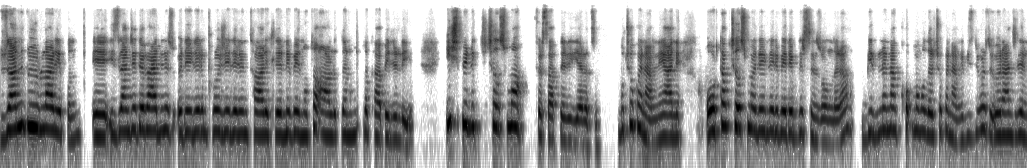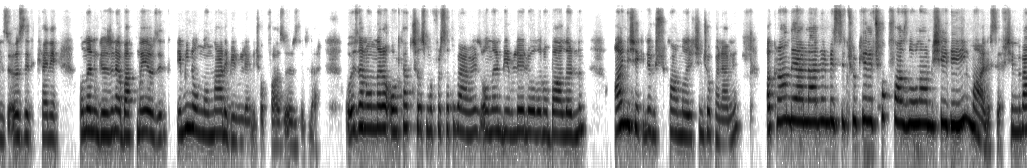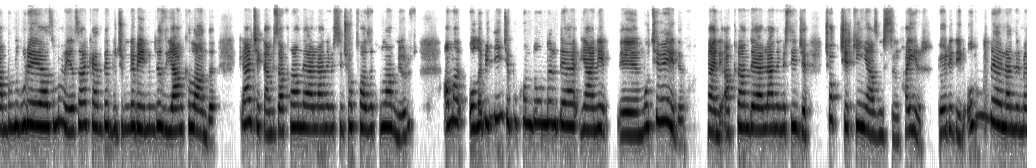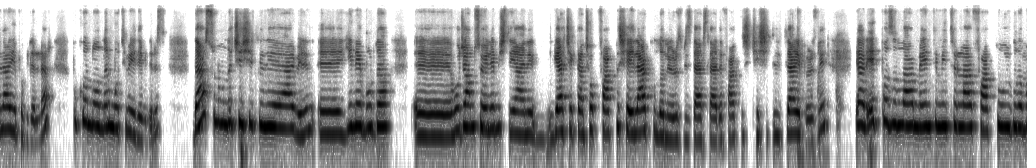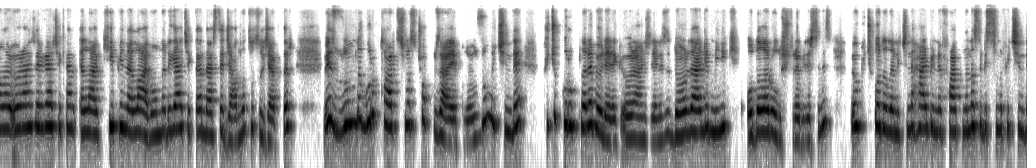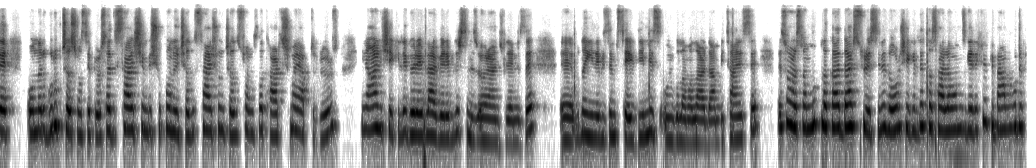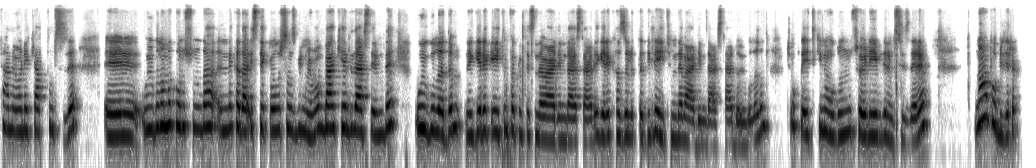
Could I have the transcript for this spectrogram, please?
Düzenli duyurular yapın. E, izlencede verdiğiniz ödevlerin, projelerin tarihlerini ve nota ağırlıklarını mutlaka belirleyin. İşbirlikçi çalışma fırsatları yaratın. Bu çok önemli. Yani ortak çalışma ödevleri verebilirsiniz onlara. Birbirlerinden kopmamaları çok önemli. Biz diyoruz ya öğrencilerimizi özledik. Hani onların gözüne bakmayı özledik. Emin olun onlar da birbirlerini çok fazla özlediler. O yüzden onlara ortak çalışma fırsatı vermemiz, onların birbirleriyle olan o bağlarının aynı şekilde güçlü kalmaları için çok önemli. Akran değerlendirmesi Türkiye'de çok fazla olan bir şey değil maalesef. Şimdi ben bunu buraya yazdım ama yazarken de bu cümle beynimde yankılandı. Gerçekten biz akran değerlendirmesini çok fazla kullanmıyoruz. Ama olabildiğince bu konuda onları değer, yani e, motive edin. Yani akran değerlendirmesi deyince çok çirkin yazmışsın. Hayır, böyle değil. Olumlu değerlendirmeler yapabilirler. Bu konuda onları motive edebiliriz. Ders sunumunda çeşitliliğe yer verin. Ee, yine burada e, hocam söylemişti yani gerçekten çok farklı şeyler kullanıyoruz biz derslerde. Farklı çeşitlilikler yapıyoruz diye. Yani et puzzle'lar, mentimeter'lar, farklı uygulamalar öğrencileri gerçekten alive, keeping alive. Onları gerçekten derste canlı tutacaktır. Ve Zoom'da grup tartışması çok güzel yapılıyor. Zoom içinde küçük gruplara bölerek öğrencilerinizi dörderli minik odalar oluşturabilirsiniz. Ve o küçük odaların içinde her birine farklı nasıl bir sınıf içinde onları grup çalışması yapıyoruz. Hadi sen şimdi şu konuyu çalış, sen şunu çalış. Sonrasında tartışma yaptırıyoruz. Yine aynı şekilde görevler verebilirsiniz öğrencilerinize. E, bu da yine bizim sevdiğimiz uygulamalardan bir tanesi. Ve sonrasında mutlaka ders süresini doğru şekilde tasarlamamız gerekiyor ki ben burada bir tane örnek yaptım size. E, uygulama konusunda ne kadar istekli olursanız bilmiyorum ama ben kendi derslerimde uyguladım. E, gerek eğitim fakültesinde verdiğim derslerde gerek hazırlıkta dil eğitiminde verdiğim derslerde uyguladım. Çok da etkin olduğunu söyleyebilirim sizlere. Ne yapabilirim?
